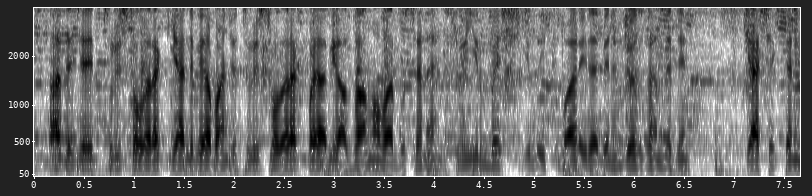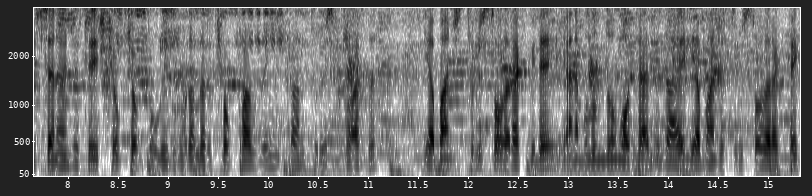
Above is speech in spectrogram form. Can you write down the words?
sadece turist olarak yerli ve yabancı turist olarak bayağı bir azalma var bu sene 2025 yılı itibariyle benim gözlemlediğim. Gerçekten 3 sene öncesi çok çok doluydu buraları. Çok fazla insan, turist vardı. Yabancı turist olarak bile yani bulunduğum otel de dahil yabancı turist olarak pek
